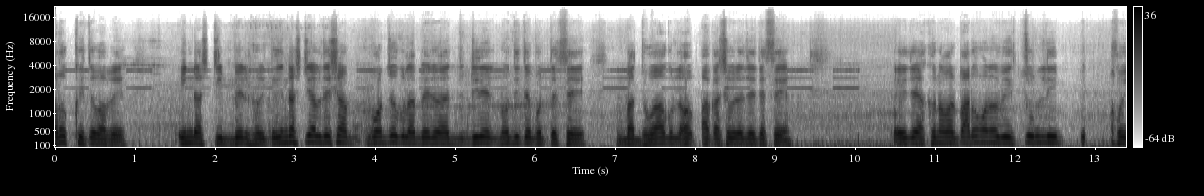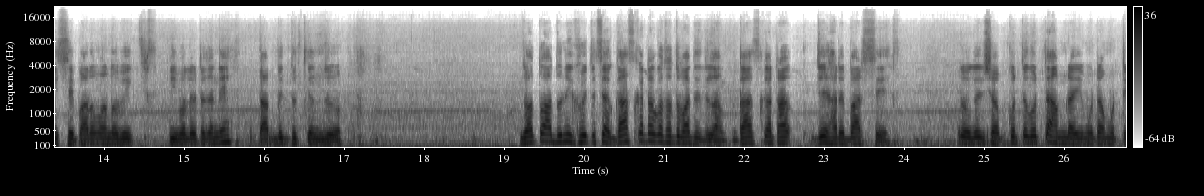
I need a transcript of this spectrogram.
অরক্ষিতভাবে ইন্ডাস্ট্রি বের হইতে ইন্ডাস্ট্রিয়াল যেসব বর্জ্যগুলা বের হয়ে ডিরেক্ট নদীতে পড়তেছে বা ধোঁয়াগুলো আকাশে উড়ে যাইতেছে। এই যে এখন আবার পারমাণবিক চুল্লি হয়েছে পারমাণবিক কি বলে এটা জানি? তাপ বিদ্যুৎ কেন্দ্র। যত আধুনিক হইতেছে আর গাছ কাটার কথা তো বাদই দিলাম। গাছ কাটা যে হারে বাড়ছে রোগের সব করতে করতে আমরাই মোটামুটি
